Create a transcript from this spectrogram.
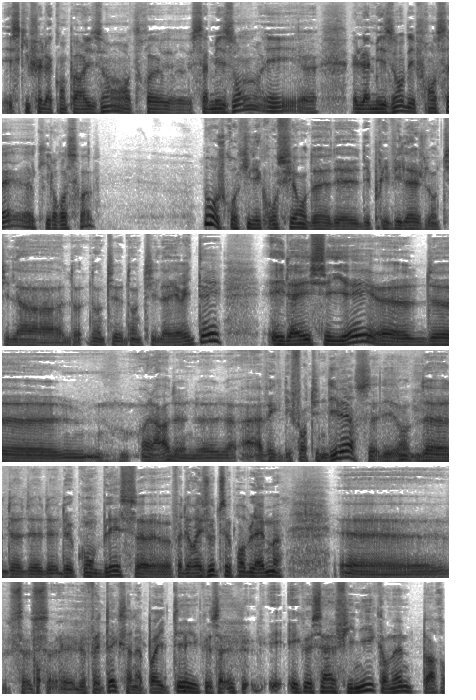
Est-ce qu'il fait la comparaison entre sa maison et la maison des Français qu'il reçoivent non, je crois qu'il est conscient des privilèges dont il a dont, dont, il a hérité et il a essayé euh, de voilà de, avec des fortunes diverses, disons, de, de, de, combler ce, enfin de résoudre ce problème. Euh, le fait est que ça n'a pas été que ça et que ça a fini quand même par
